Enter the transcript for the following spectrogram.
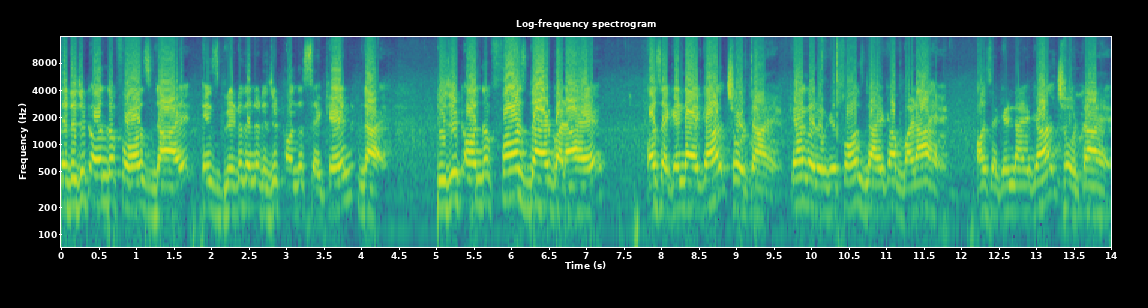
the digit on the first die is greater than the digit on the second die digit on the first die बड़ा है और सेकेंड डाई का छोटा है। क्या करोगे? फ़र्स्ट डाई का बड़ा है और सेकेंड डाई का छोटा है।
